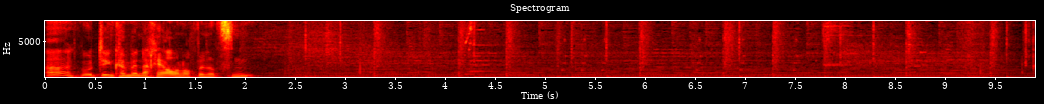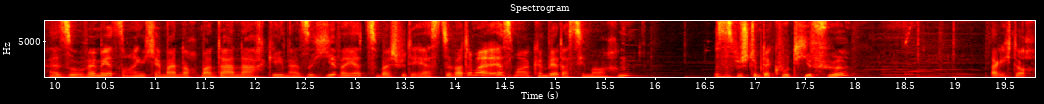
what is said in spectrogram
Ah, gut, den können wir nachher auch noch benutzen. Also, wenn wir jetzt noch eigentlich einmal noch mal da nachgehen. Also, hier war ja zum Beispiel der erste. Warte mal, erstmal können wir das hier machen. Das ist bestimmt der Code hierfür. Sag ich doch.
